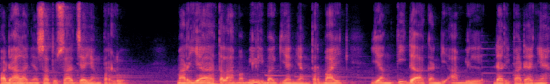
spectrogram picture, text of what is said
Padahal hanya satu saja yang perlu. Maria telah memilih bagian yang terbaik yang tidak akan diambil daripadanya.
